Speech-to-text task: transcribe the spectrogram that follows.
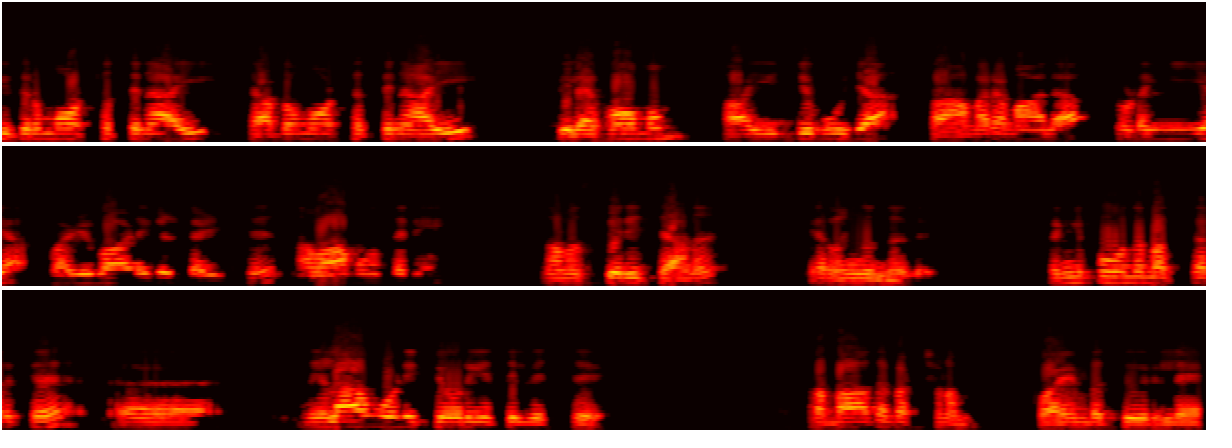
പിതൃമോക്ഷത്തിനായി ശാപമോക്ഷത്തിനായി തിലഹോമം സായുജ്യ പൂജ താമരമാല തുടങ്ങിയ വഴിപാടുകൾ കഴിച്ച് നവാമൂന്തനെ നമസ്കരിച്ചാണ് ഇറങ്ങുന്നത്. ഇറങ്ങിപ്പോകുന്ന ഭക്തർക്ക് നിളാവ് നിള ഓഡിറ്റോറിയത്തിൽ വെച്ച് പ്രഭാത ഭക്ഷണം കോയമ്പത്തൂരിലെ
